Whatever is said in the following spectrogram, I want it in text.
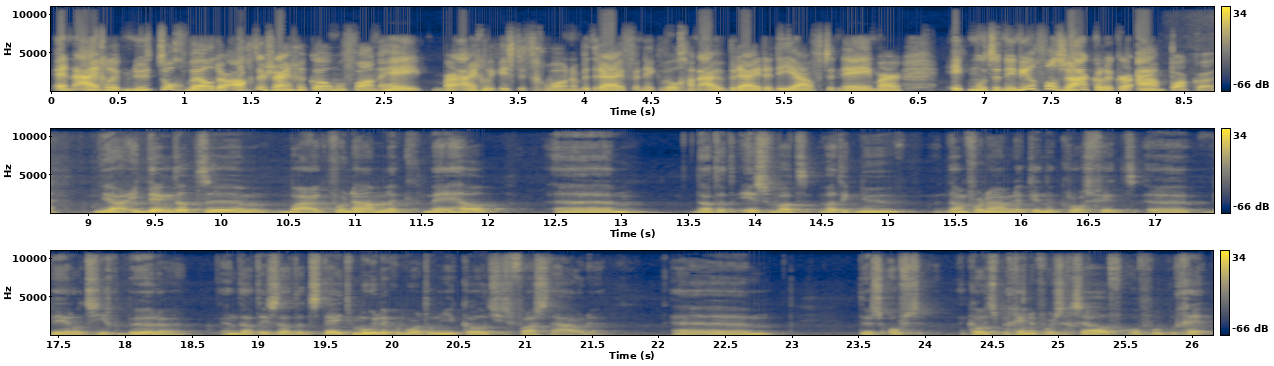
en eigenlijk nu toch wel erachter zijn gekomen van hé, hey, maar eigenlijk is dit gewoon een bedrijf en ik wil gaan uitbreiden de ja of de nee, maar ik moet het in ieder geval zakelijker aanpakken. Ja, ik denk dat ehm, waar ik voornamelijk mee help, ehm, dat het is wat, wat ik nu dan voornamelijk in de CrossFit-wereld zie gebeuren. En dat is dat het steeds moeilijker wordt om je coaches vast te houden. Ehm, dus of coaches beginnen voor zichzelf, of op een ge-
